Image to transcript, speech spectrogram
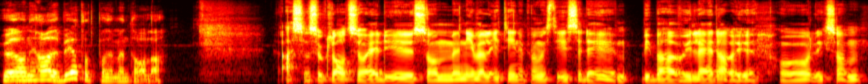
Hur har ni arbetat på det mentala? Alltså såklart så är det ju som ni var lite inne på med Stisse, det är ju, vi behöver ju ledare ju och liksom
